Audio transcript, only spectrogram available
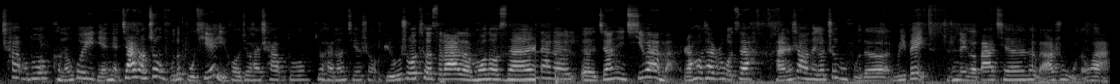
差不多，可能贵一点点，加上政府的补贴以后就还差不多，就还能接受。比如说特斯拉的 Model 3大概呃将近七万吧，然后它如果再含上那个政府的 rebate，就是那个八千六百二十五的话，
